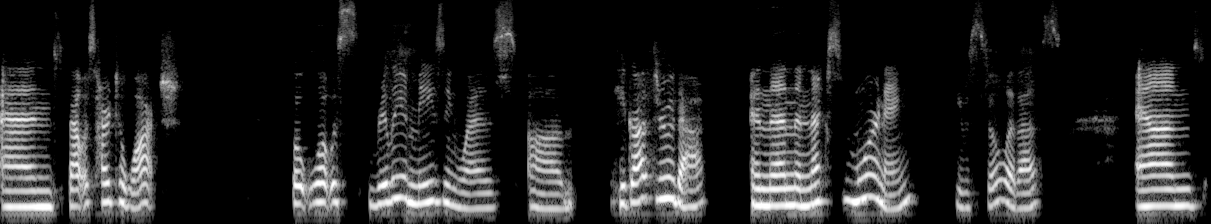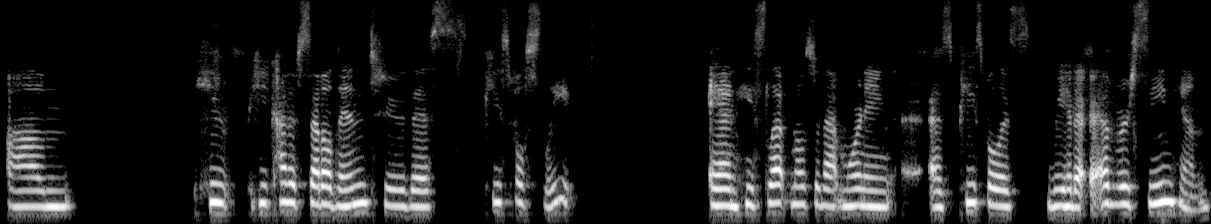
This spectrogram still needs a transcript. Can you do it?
and that was hard to watch. But what was really amazing was um, he got through that, and then the next morning he was still with us, and um, he he kind of settled into this peaceful sleep and he slept most of that morning as peaceful as we had ever seen him.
